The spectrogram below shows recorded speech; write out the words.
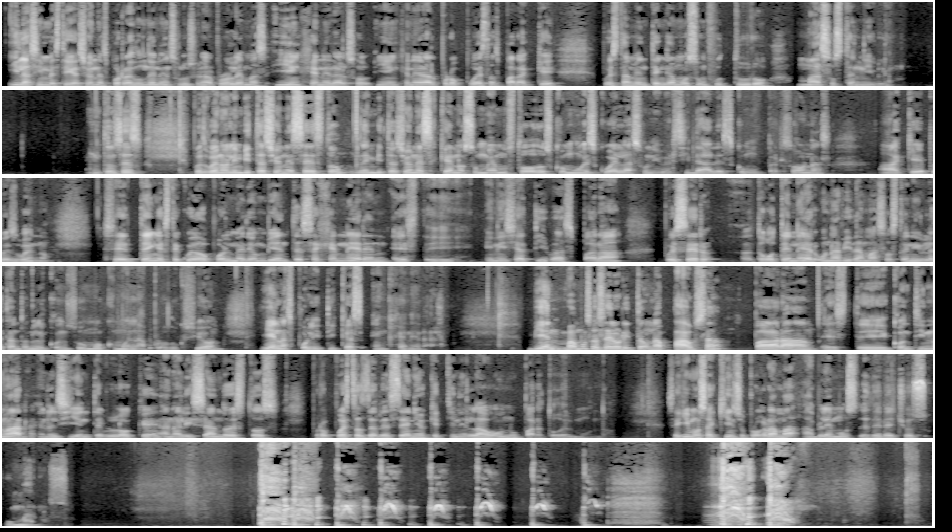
y las investigaciones pues redunden en solucionar problemas y en general y en general propuestas para que pues también tengamos un futuro más sostenible. Entonces, pues bueno, la invitación es esto, la invitación es que nos sumemos todos como escuelas, universidades, como personas, a que pues bueno, se tenga este cuidado por el medio ambiente, se generen este, iniciativas para pues ser o tener una vida más sostenible tanto en el consumo como en la producción y en las políticas en general. Bien, vamos a hacer ahorita una pausa para este, continuar en el siguiente bloque analizando estas propuestas de diseño que tiene la ONU para todo el mundo. Seguimos aquí en su programa Hablemos de Derechos Humanos.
